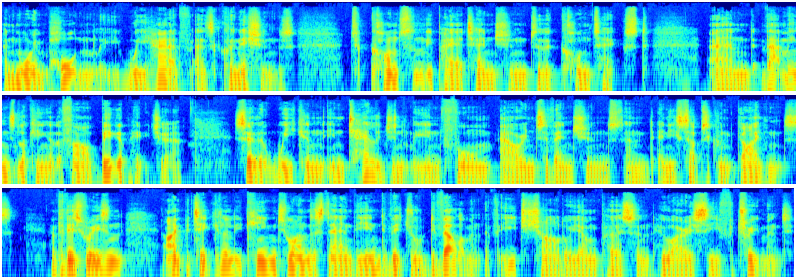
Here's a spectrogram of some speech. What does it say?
And more importantly, we have, as clinicians, to constantly pay attention to the context. And that means looking at the far bigger picture so that we can intelligently inform our interventions and any subsequent guidance. And for this reason, I'm particularly keen to understand the individual development of each child or young person who I receive for treatment.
